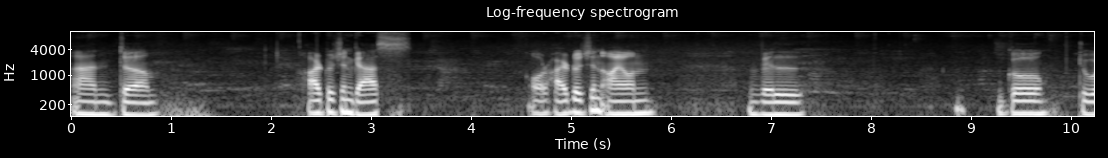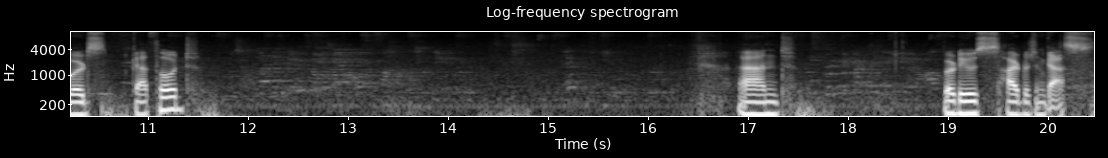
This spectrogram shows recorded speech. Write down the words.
And um, hydrogen gas or hydrogen ion will go towards cathode. And produce hydrogen gas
